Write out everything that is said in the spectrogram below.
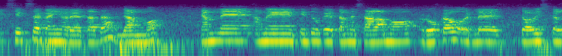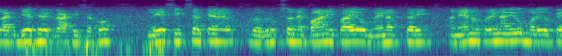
એક શિક્ષક અહીંયા રહેતા હતા ગામમાં. એમને અમે કીધું કે તમે શાળામાં રોકાવો એટલે ચોવીસ કલાક દેખરેખ રાખી શકો. એટલે એ શિક્ષકે વૃક્ષોને પાણી પાયું મહેનત કરી અને એનું પરિણામ એવું મળ્યું કે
